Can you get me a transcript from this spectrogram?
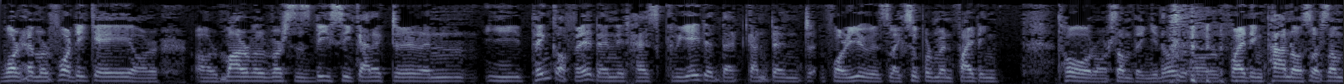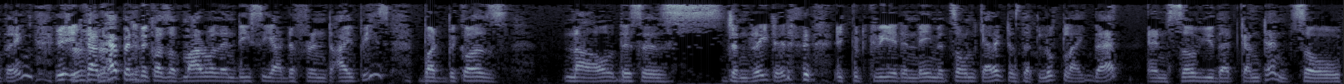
Warhammer 40k or or Marvel versus DC character, and you think of it, and it has created that content for you. It's like Superman fighting Thor or something, you know, or fighting Thanos or something. It, Sure, it can sure, happen yeah. because of Marvel and DC are different IPs, but because now this is generated, it could create and name its own characters that look like that and serve you that content. So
